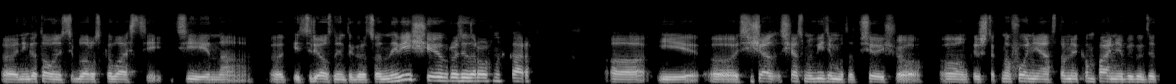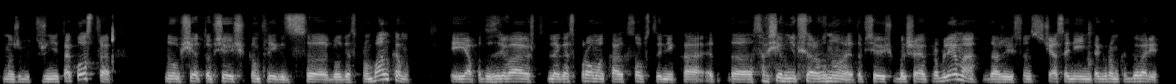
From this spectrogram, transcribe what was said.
э, неготовности белорусской власти идти на э, такие серьезные интеграционные вещи, вроде дорожных карт. И сейчас, сейчас мы видим это все еще, конечно, так на фоне остальной кампании выглядит, может быть, уже не так остро, но вообще это все еще конфликт с Белгазпромбанком, и я подозреваю, что для «Газпрома» как собственника это совсем не все равно, это все еще большая проблема, даже если он сейчас о ней не так громко говорит.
